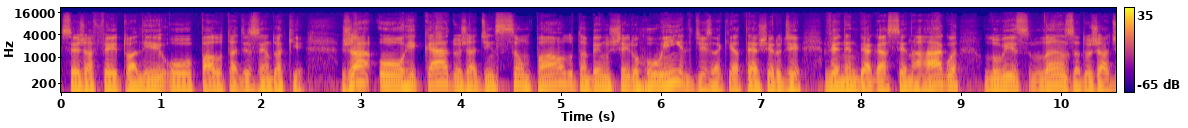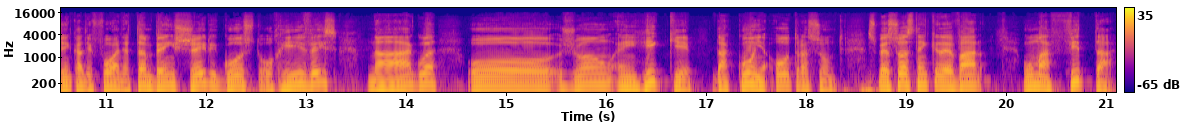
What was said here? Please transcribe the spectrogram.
seja feito ali, o Paulo está dizendo aqui. Já o Ricardo Jardim São Paulo, também um cheiro ruim, ele diz aqui até cheiro de veneno BHC na água. Luiz Lanza, do Jardim Califórnia, também cheiro e gosto horríveis na água. O João Henrique da Cunha, outro assunto. As pessoas têm que levar uma fita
